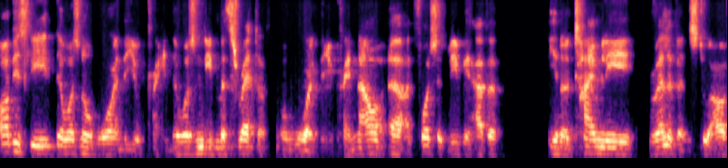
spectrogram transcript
obviously there was no war in the Ukraine. There wasn't even a threat of a war in the Ukraine. Now, uh, unfortunately, we have a you know timely relevance to our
